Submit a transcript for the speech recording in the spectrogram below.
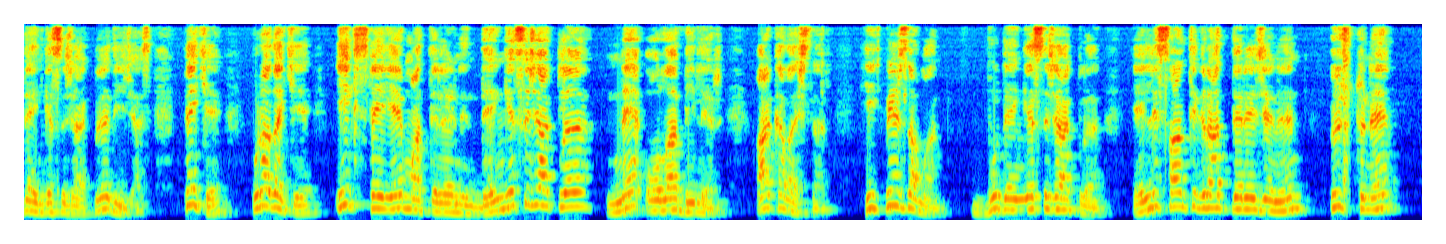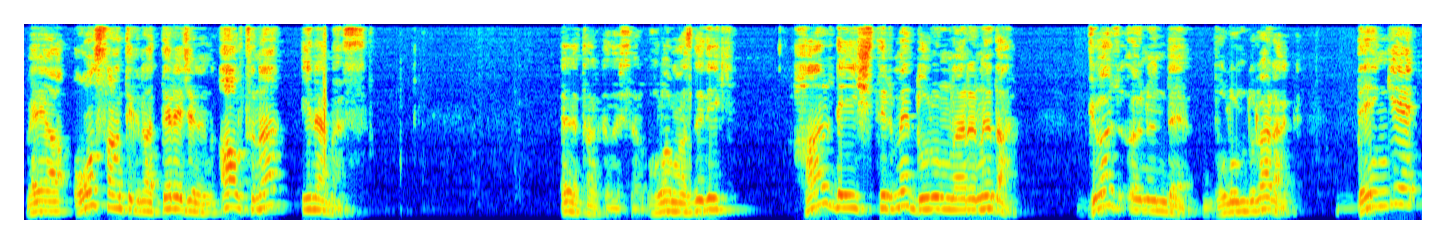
denge sıcaklığı diyeceğiz. Peki buradaki X ve Y maddelerinin denge sıcaklığı ne olabilir? Arkadaşlar hiçbir zaman bu denge sıcaklığı 50 santigrat derecenin üstüne veya 10 santigrat derecenin altına inemez. Evet arkadaşlar olamaz dedik. Hal değiştirme durumlarını da göz önünde bulundurarak denge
